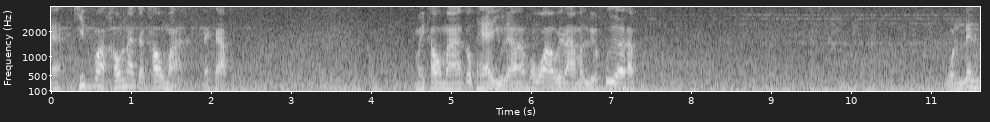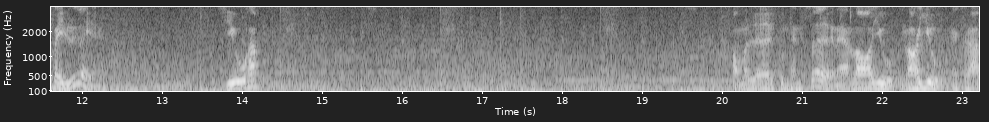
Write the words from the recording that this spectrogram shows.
นะคิดว่าเขาน่าจะเข้ามานะครับ ไม่เข้ามาก็แพ้อยู่แล้ว เพราะว่าเวลามันเหลือเฟือครับ วนเล่นไปเรื่อย ชิวครับเอามาเลยคุณแพนเซอร์นะ รออยู่รออยู่นะครับ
